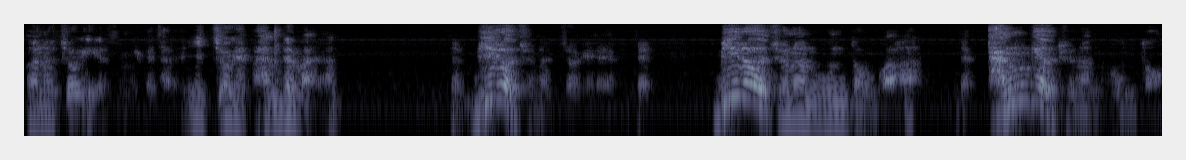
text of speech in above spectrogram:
어느 쪽이겠습니까? 자 이쪽의 반대 말은 밀어주는 쪽이에요 이제 밀어주는 운동과 당겨주는 운동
